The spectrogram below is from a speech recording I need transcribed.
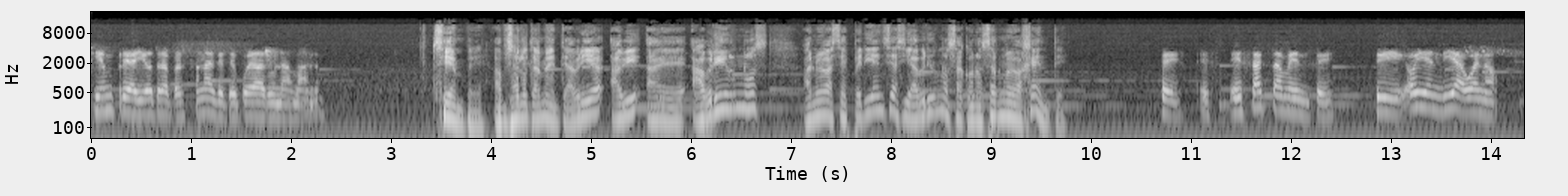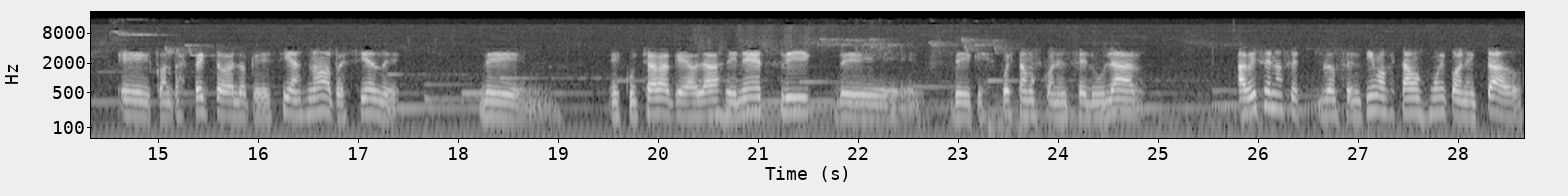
siempre hay otra persona que te puede dar una mano. Siempre, absolutamente. Eh, abrirnos a nuevas experiencias y abrirnos a conocer nueva gente. Sí, es, exactamente. Sí, hoy en día, bueno, eh, con respecto a lo que decías, ¿no? Recién de, de escuchaba que hablabas de Netflix, de, que después estamos con el celular. A veces nos, nos sentimos que estamos muy conectados,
